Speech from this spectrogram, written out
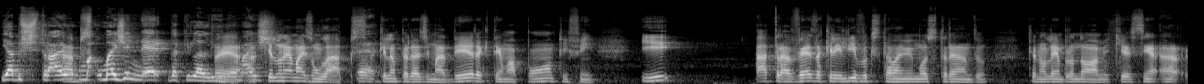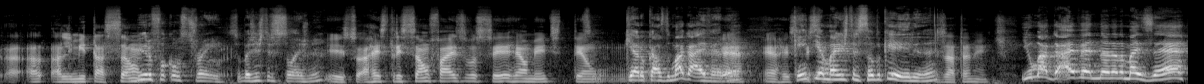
e abstrai o Abs- o, mais genérico daquilo ali, É, né? Mais... Aquilo não é mais um lápis, É. aquilo é um pedaço de madeira que tem uma ponta, enfim. E através daquele livro que você estava me mostrando, que eu não lembro o nome, que é assim, a, a- a- limitação. Beautiful Constraint, sobre as restrições, né? Isso, a restrição faz você realmente ter um. Que era o caso do MacGyver, né? É, é, a Quem restrição. tinha mais restrição do que ele, né? Exatamente. E o MacGyver não é nada mais é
